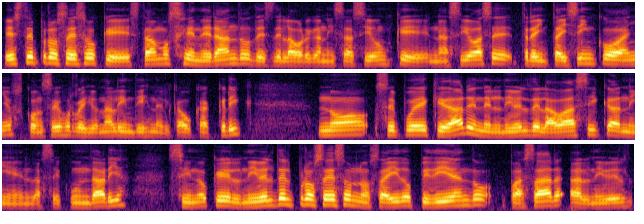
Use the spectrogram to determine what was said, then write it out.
Este proceso que estamos generando desde la organización que nació hace 35 años, Consejo Regional Indígena del Cauca CRIC, no se puede quedar en el nivel de la básica ni en la secundaria, sino que el nivel del proceso nos ha ido pidiendo pasar al nivel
